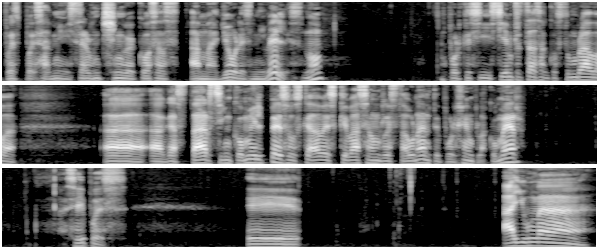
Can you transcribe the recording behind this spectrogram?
pues puedes administrar un chingo de cosas a mayores niveles, ¿no? Porque si siempre estás acostumbrado a, a, a gastar 5 mil pesos cada vez que vas a un restaurante, por ejemplo, a comer, así pues, eh, hay una...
